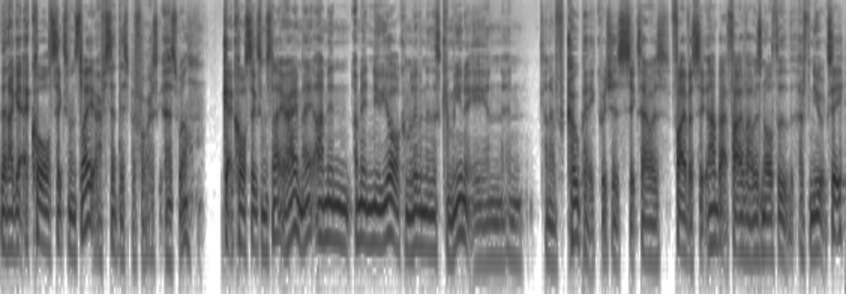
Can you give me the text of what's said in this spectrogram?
then I get a call six months later. I've said this before as, as well. get a call six months later. Hey, mate, I'm in I'm in New York. I'm living in this community in, in kind of Copake, which is six hours, five or six, about five hours north of, of New York City.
